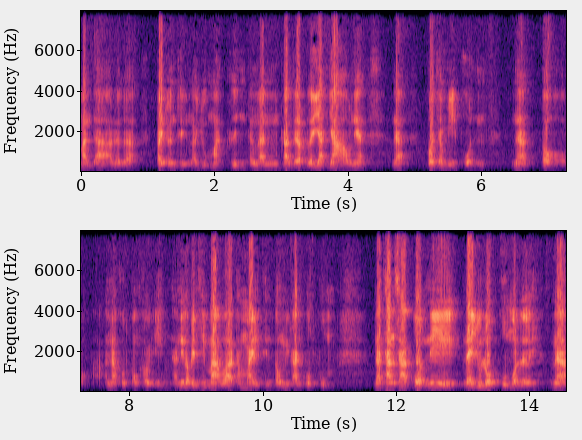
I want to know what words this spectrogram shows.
มารดาแล้วก็ไปจนถึงอายุมากขึ้น ดังนั้นการได้รับระยะยาวเนี่ยนะก็จะมีผลนะต่ออนาคตของเขาเองอันนี้ก็เป็นที่มาว่าทำไมถึงต้องมีการควบคุม นะทางสากลนี่ในยุโรปคุมหมดเลยนะ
